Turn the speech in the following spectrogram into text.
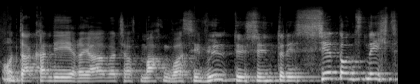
Und da kann die Realwirtschaft machen, was sie will. Das interessiert uns nicht.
